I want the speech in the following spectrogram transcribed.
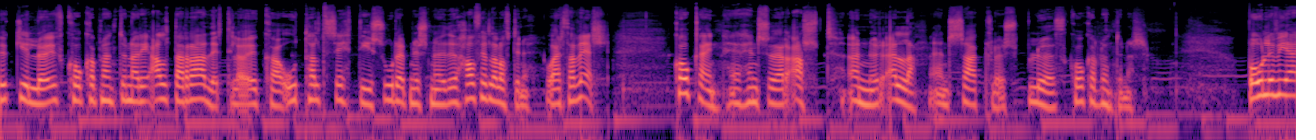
tuggið lauf kókaplöntunar í aldar raðir til að auka úthald sitt í súrefnisnöðu háfjallaloftinu og er það vel. Kókain er hins vegar allt önnur ella en saklaus blöð kókaplöntunar. Bólivía,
